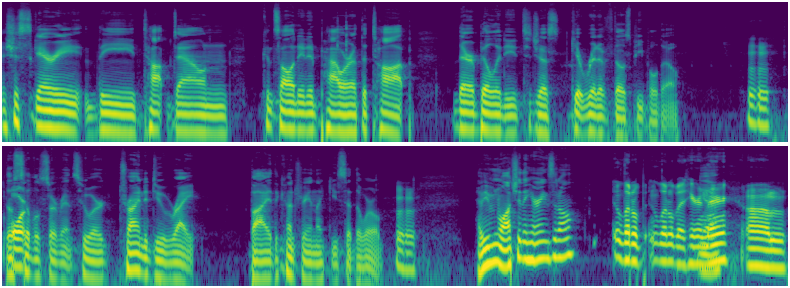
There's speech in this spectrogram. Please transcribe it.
It's just scary the top down consolidated power at the top, their ability to just get rid of those people though. hmm Those Or- civil servants who are trying to do right by the country and like you said the world. hmm Have you been watching the hearings at all? a little a little bit here and Yeah. there um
